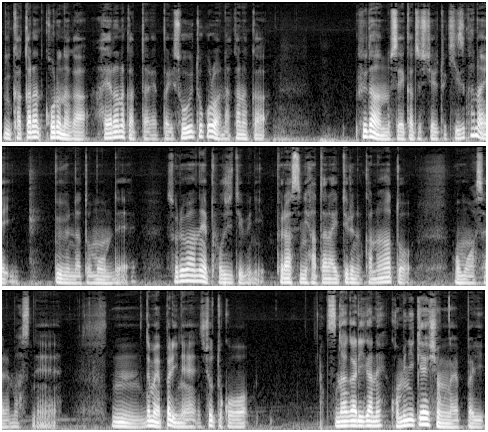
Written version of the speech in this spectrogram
にかからコロナが流行らなかったらやっぱりそういうところはなかなか普段の生活してると気づかない部分だと思うんでそれはねポジティブにプラスに働いてるのかなと思わされますね。うん。でもやっぱりねちょっとこうつながりがねコミュニケーションがやっぱり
